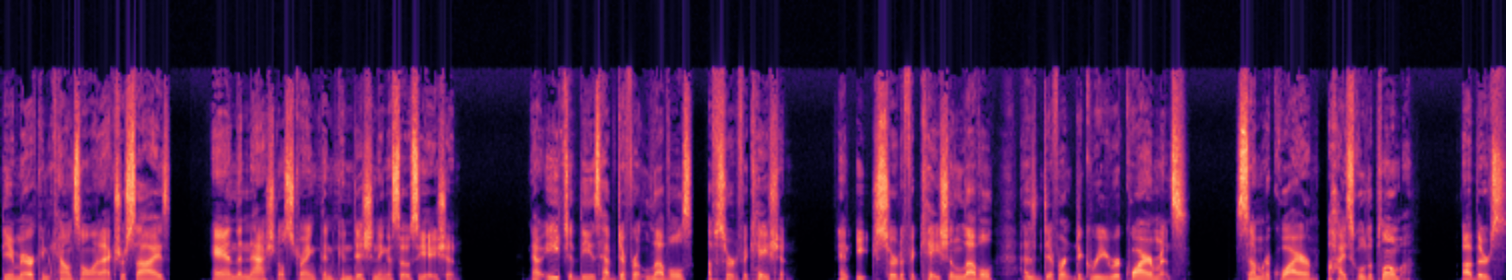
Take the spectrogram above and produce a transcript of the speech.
the American Council on Exercise, and the National Strength and Conditioning Association. Now, each of these have different levels of certification, and each certification level has different degree requirements. Some require a high school diploma, others,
